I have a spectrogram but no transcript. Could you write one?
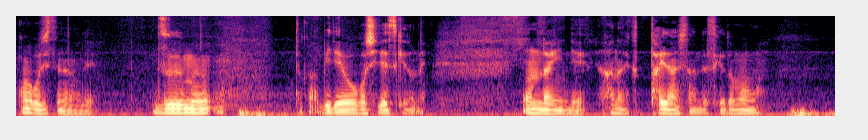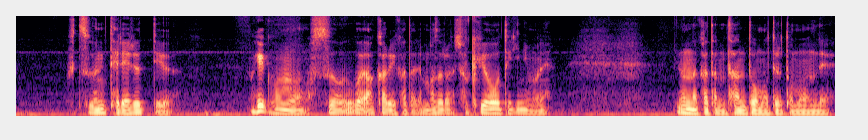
このご時世なので Zoom とかビデオ越しですけどねオンラインで話対談したんですけども普通に照れるっていう結構もうすごい明るい方で、まあ、それは職業的にもねいろんな方の担当を持ってると思うんで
